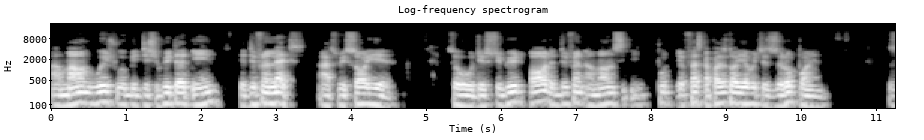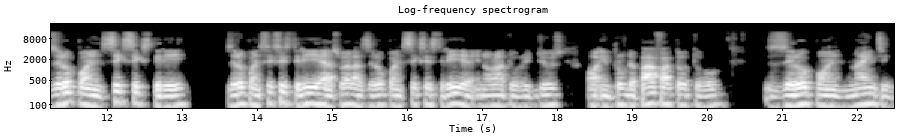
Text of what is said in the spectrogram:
amount which will be distributed in the different legs as we saw here. So we'll distribute all the different amounts, put the first capacitor here, which is 0, 0 0.663, 0 0.663 here as well as 0 0.663 here in order to reduce or improve the power factor to 0 0.90.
